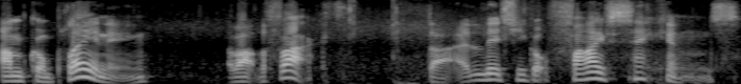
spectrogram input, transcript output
I'm complaining about the fact that I literally got five seconds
